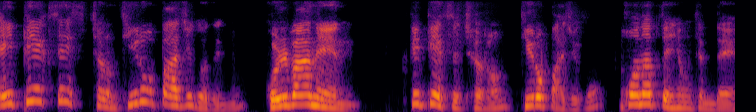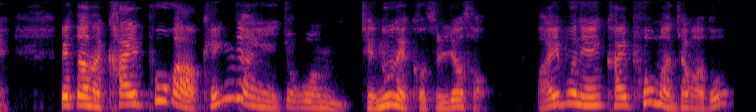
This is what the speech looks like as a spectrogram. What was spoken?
APXS처럼 뒤로 빠지거든요. 골반은 PPX처럼 뒤로 빠지고 혼합된 형태인데 일단은 카이포가 굉장히 조금 제 눈에 거슬려서 아 이분이 카이포만 잡아도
